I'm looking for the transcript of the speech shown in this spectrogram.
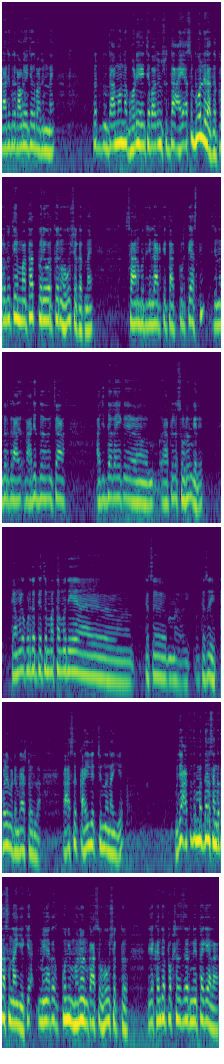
राजेंद्र गावडे यांच्याच बाजूने नाही तर दामोहन घोडे यांच्या बाजूने सुद्धा आहे असं बोललं जातं. परंतु ते मतात परिवर्तन होऊ शकत नाही. सहानुभूतीची लाट ती तात्पुरती असते. त्याच्यानंतर ते रा- राजदादांच्या अजितदादा एक आपल्याला सोडून गेले. त्यामुळे कुठं त्याचं मतामध्ये त्याचं म- त्याचं फळ भेटेल राष्ट्रवादीला. तर असं काही एक चिन्ह नाही आहे म्हणजे आता तर मतदारसंघात असं नाही आहे की मी आता कोणी म्हणून का असं होऊ शकतं. तर एखाद्या पक्षाचा जर नेता गेला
